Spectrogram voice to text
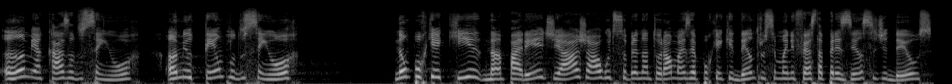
ame a casa do Senhor, ame o templo do Senhor, não porque aqui na parede haja algo de sobrenatural, mas é porque aqui dentro se manifesta a presença de Deus.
